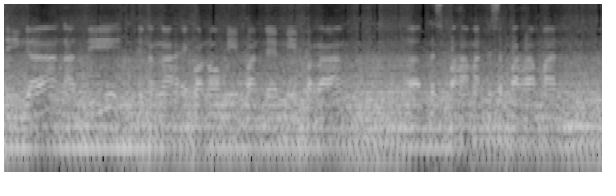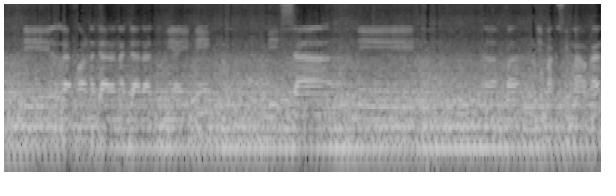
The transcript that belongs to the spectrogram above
Sehingga nanti di tengah ekonomi, pandemi, perang, eh, kesepahaman-kesepahaman di level negara-negara dunia ini bisa di apa dimaksimalkan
